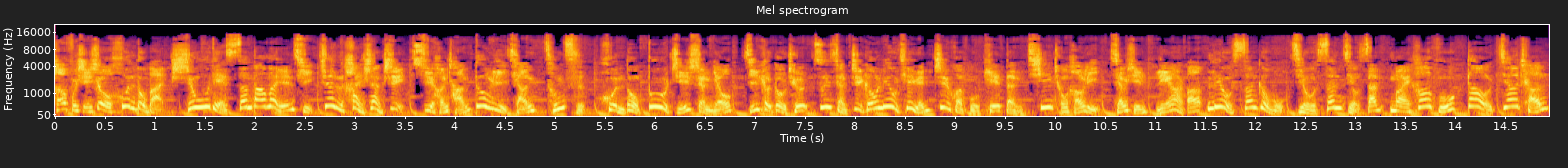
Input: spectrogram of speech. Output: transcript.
哈弗神兽混动版十五点三八万元起震撼上市，续航长，动力强，从此混动不止省油。即刻购车尊享至高六千元置换补贴等七重好礼，详询零二八六三个五九三九三，买哈弗到家常。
